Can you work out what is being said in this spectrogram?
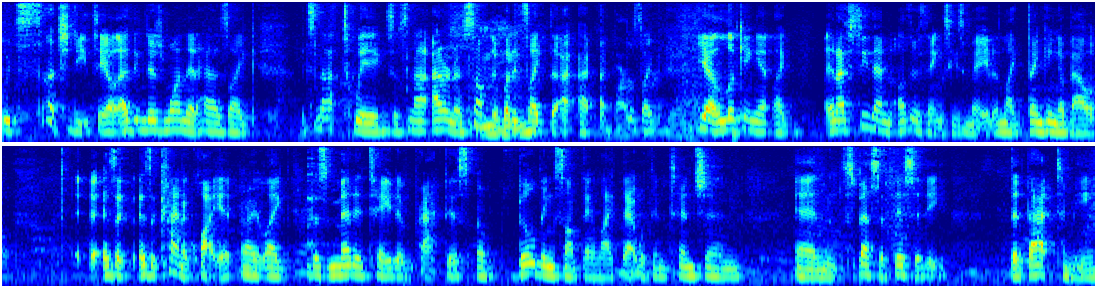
with such detail i think there's one that has like it's not twigs it's not i don't know something mm-hmm. but it's mm-hmm. like the i, I, I was like yeah. yeah looking at like and i see that in other things he's made and like thinking about as a as a kind of quiet right like right. this meditative practice of building something like that with intention and specificity that that to me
